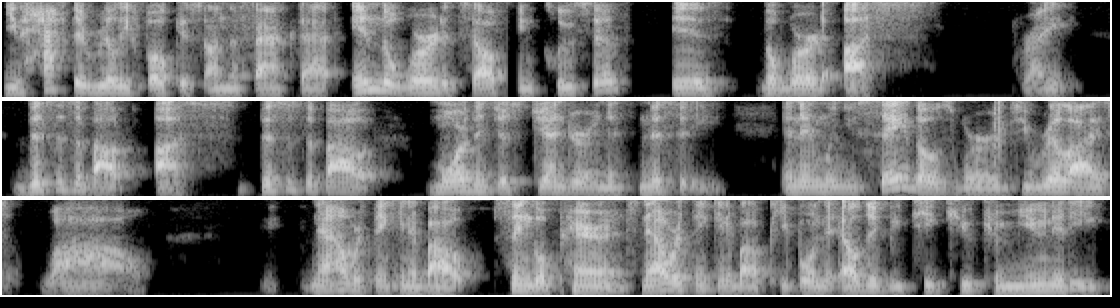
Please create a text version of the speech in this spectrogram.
you have to really focus on the fact that in the word itself, inclusive is the word us right? This is about us. This is about more than just gender and ethnicity. And then when you say those words, you realize, wow, now we're thinking about single parents. Now we're thinking about people in the LGBTQ community.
